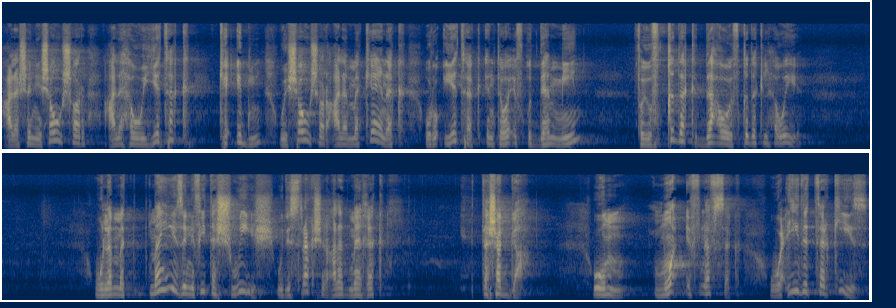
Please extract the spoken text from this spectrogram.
علشان يشوشر على هويتك كابن ويشوشر على مكانك ورؤيتك. أنت واقف قدام مين؟ فيفقدك الدعوة ويفقدك الهوية. ولما تميز إن في تشويش وديستراكشن على دماغك تشجع وموقف نفسك وعيد التركيز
